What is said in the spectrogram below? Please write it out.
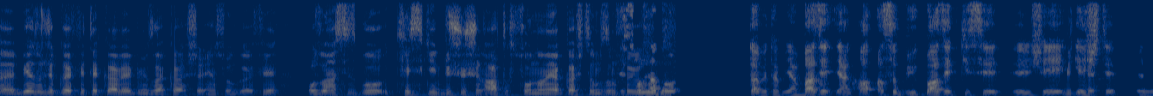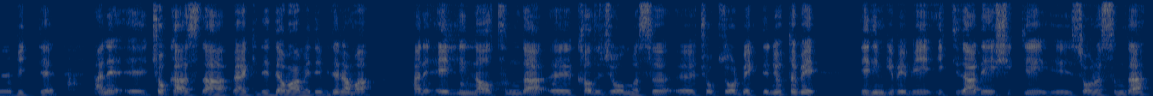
E, biraz önce grafiği tekrar verebiliriz arkadaşlar en son grafiği. O zaman siz bu keskin düşüşün artık sonuna yaklaştığımızı mı e, söylüyorsunuz? Sonuna doğru. Tabii tabii. Yani baz yani asıl büyük baz etkisi e, şeye bitti. geçti, e, bitti. Hani e, çok az daha belki de devam edebilir ama hani 50'nin altında e, kalıcı olması e, çok zor bekleniyor. Tabii dediğim gibi bir iktidar değişikliği sonrasında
